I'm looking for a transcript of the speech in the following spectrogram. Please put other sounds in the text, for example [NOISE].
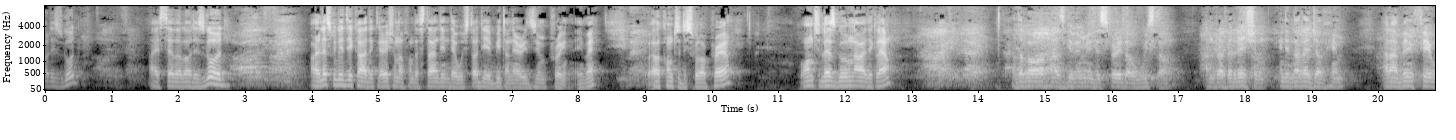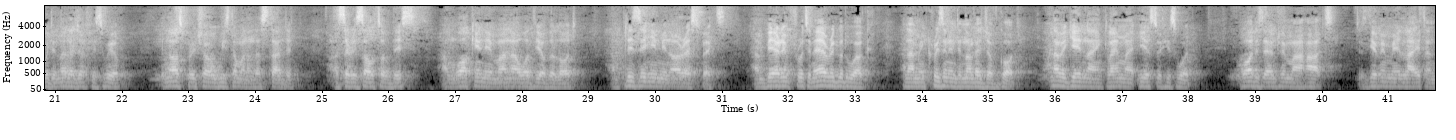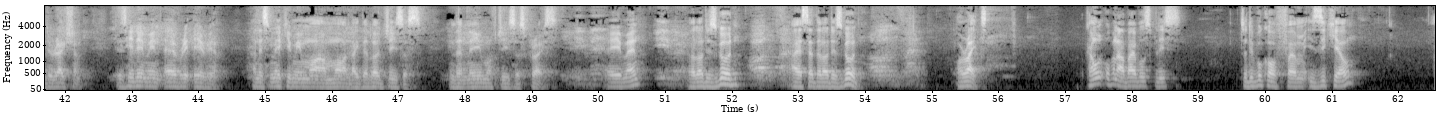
Lord is good. I say the Lord is good. All right, let's quickly take our declaration of understanding. Then we study a bit and then resume praying. Amen. Amen. Welcome to the school of prayer. One, two, let's go. Now I declare. Now I declare that the Lord has given me the spirit of wisdom and revelation in the knowledge of Him, and I'm being filled with the knowledge of His will, in all spiritual wisdom and understanding. As a result of this, I'm walking in a manner worthy of the Lord and pleasing Him in all respects. I'm bearing fruit in every good work, and I'm increasing in the knowledge of God. Now again, I incline my ears to His word. Word is entering my heart. It is giving me light and direction. It is healing me in every area, and it's making me more and more like the Lord Jesus. In the name of Jesus Christ. Amen. Amen. Amen. The Lord is good. I said the Lord is good. All right. Can we open our Bibles, please, to the book of um, Ezekiel?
